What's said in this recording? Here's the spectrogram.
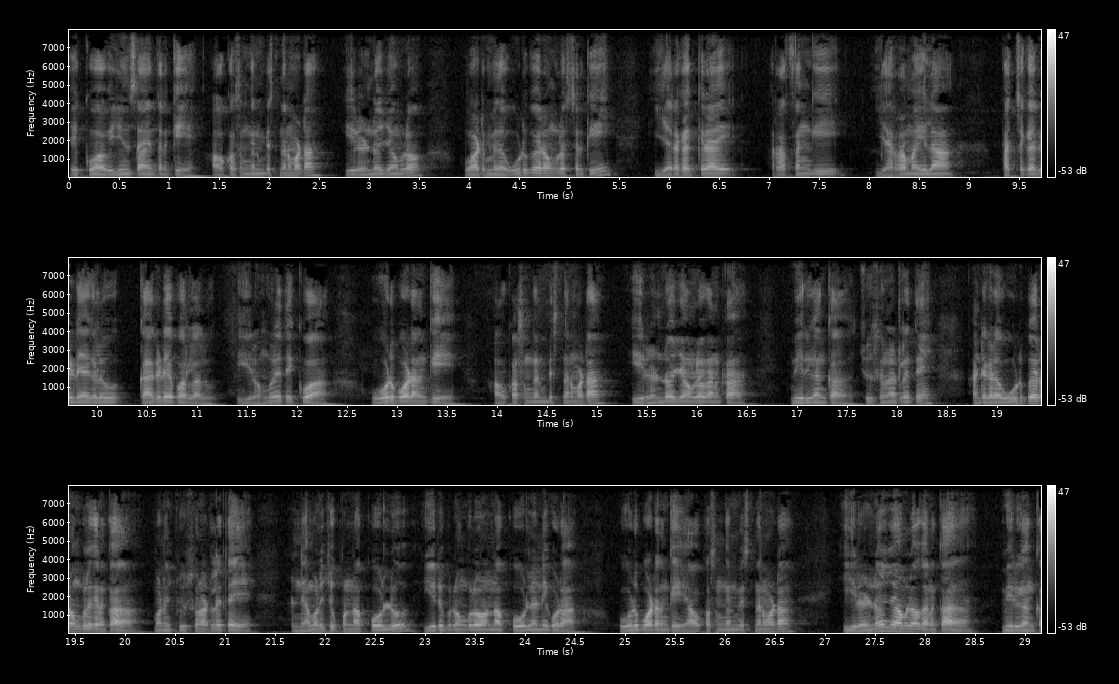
ఎక్కువ విజయం సాధించడానికి అవకాశం కనిపిస్తుంది అనమాట ఈ రెండో జామ్లో వాటి మీద ఊడిపోయే రంగులు వచ్చేసరికి ఎర్ర కక్కిరాయి రసంగి ఎర్ర మైల పచ్చ కాకిడేగలు కాకిడే పర్లాలు ఈ రంగులు అయితే ఎక్కువ ఓడిపోవడానికి అవకాశం కనిపిస్తుందన్నమాట. ఈ రెండో జామ్లో కనుక మీరు కనుక చూసుకున్నట్లయితే అంటే ఇక్కడ ఊడిపోయే రంగులు కనుక మనం చూసుకున్నట్లయితే నెమలి చూపున్న కోళ్ళు ఎరుపు రంగులో ఉన్న కోళ్ళన్నీ కూడా ఓడిపోవడానికి అవకాశం కనిపిస్తుంది అనమాట ఈ రెండో జామ్లో కనుక మీరు కనుక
